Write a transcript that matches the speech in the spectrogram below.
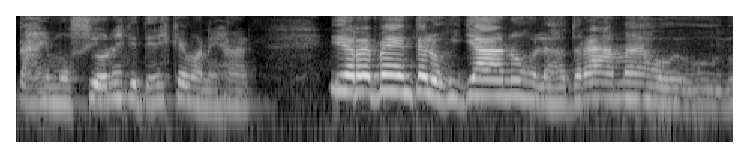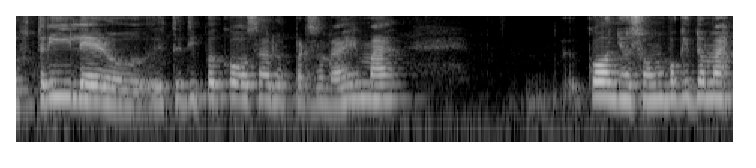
las emociones que tienes que manejar. Y de repente los villanos o las dramas o, o los thrillers o este tipo de cosas, los personajes más coño, son un poquito más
